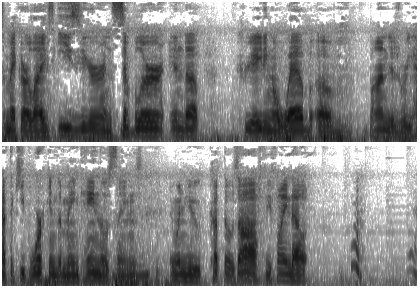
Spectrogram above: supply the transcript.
to make our lives easier and simpler end up creating a web of bondage where you have to keep working to maintain those things. Mm-hmm. And when you cut those off, you find out, huh, yeah.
